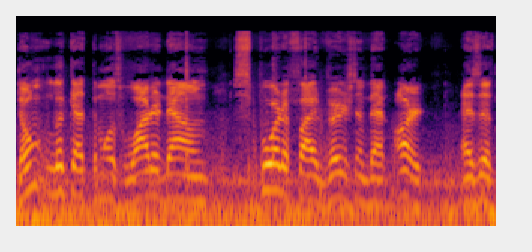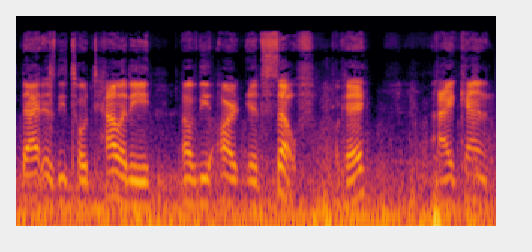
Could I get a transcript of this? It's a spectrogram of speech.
don't look at the most watered down, sportified version of that art as if that is the totality of the art itself. Okay? I can't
